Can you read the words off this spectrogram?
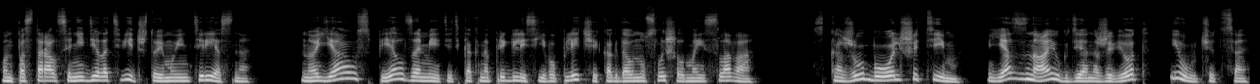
Он постарался не делать вид, что ему интересно. Но я успел заметить, как напряглись его плечи, когда он услышал мои слова. «Скажу больше, Тим. Я знаю, где она живет и учится».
